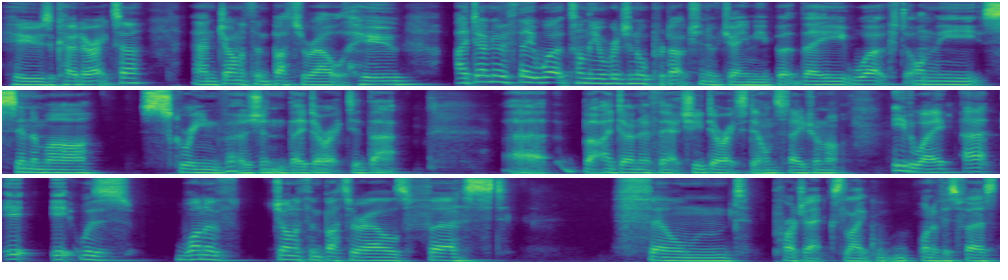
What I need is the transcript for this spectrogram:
who's a co-director, and Jonathan Butterell, who I don't know if they worked on the original production of Jamie, but they worked on the cinema screen version. They directed that. Uh, but I don't know if they actually directed it on stage or not. Either way, uh, it it was one of Jonathan Butterell's first filmed projects, like one of his first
